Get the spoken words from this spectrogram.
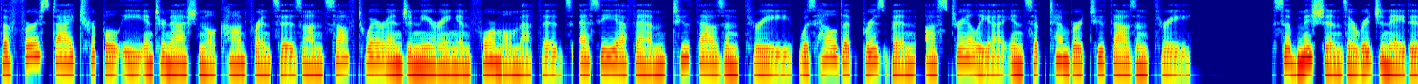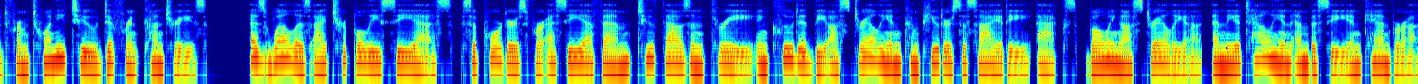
The first IEEE International Conferences on Software Engineering and Formal Methods SEFM 2003 was held at Brisbane, Australia in September 2003. Submissions originated from 22 different countries. As well as IEEECS, supporters for SEFM 2003 included the Australian Computer Society Boeing Australia, and the Italian Embassy in Canberra.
